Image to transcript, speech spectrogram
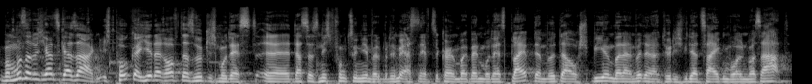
man muss natürlich ganz klar sagen, ich poker hier darauf, dass wirklich Modest, äh, dass es nicht funktionieren wird mit dem ersten FC Köln, weil wenn Modest bleibt, dann wird er auch spielen, weil dann wird er natürlich wieder zeigen wollen, was er hat.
